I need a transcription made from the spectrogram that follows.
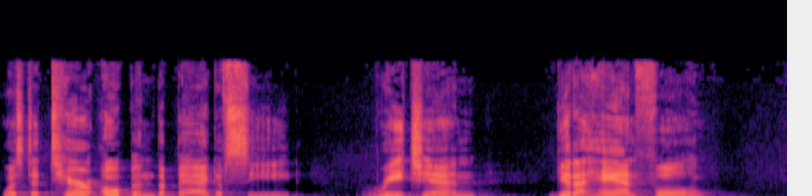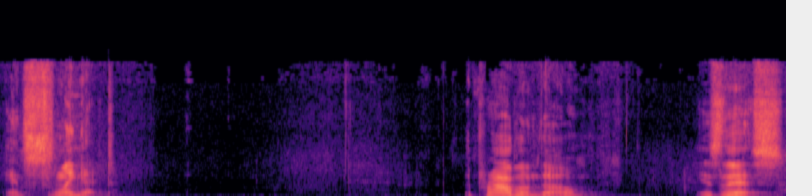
was to tear open the bag of seed, reach in, get a handful, and sling it. The problem, though, is this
